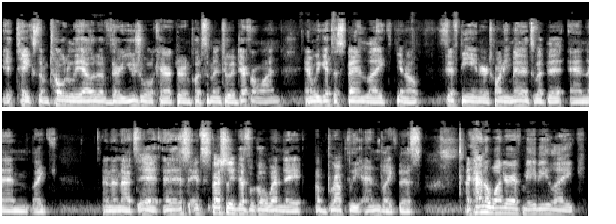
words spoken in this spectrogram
it takes them totally out of their usual character and puts them into a different one and we get to spend like you know 15 or 20 minutes with it and then like and then that's it. And it's, it's especially difficult when they abruptly end like this. I kind of wonder if maybe like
